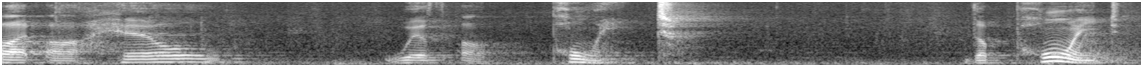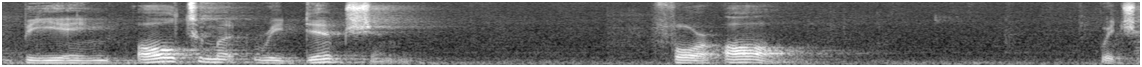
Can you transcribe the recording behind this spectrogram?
but a hell with a point. The point being ultimate redemption for all, which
